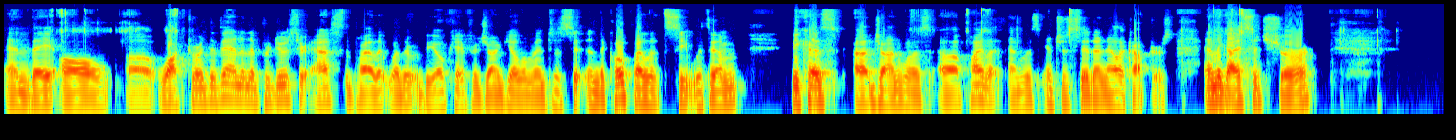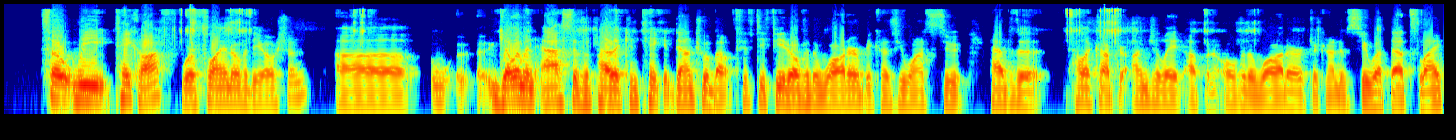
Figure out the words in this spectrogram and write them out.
and they all uh, walked toward the van. And the producer asked the pilot whether it would be okay for John Guillermin to sit in the co-pilot seat with him because uh, John was a pilot and was interested in helicopters. And the guy said, sure. So we take off, we're flying over the ocean. Uh, Guillermin asked if the pilot can take it down to about 50 feet over the water because he wants to have the helicopter undulate up and over the water to kind of see what that's like.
